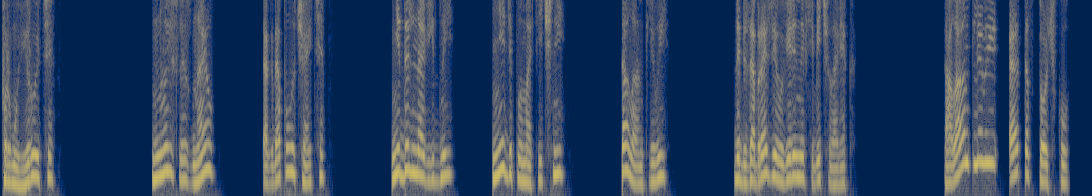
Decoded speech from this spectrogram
формулируете». «Ну, если знаю, тогда получайте. Недальновидный, недипломатичный, талантливый, до безобразия уверенный в себе человек. «Талантливый — это в точку»,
